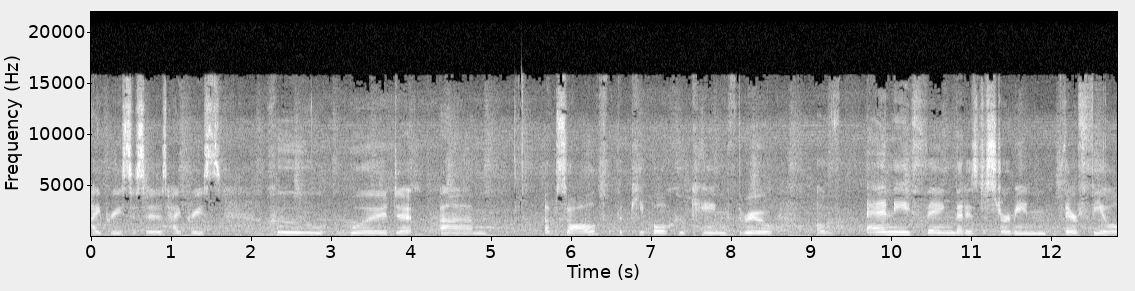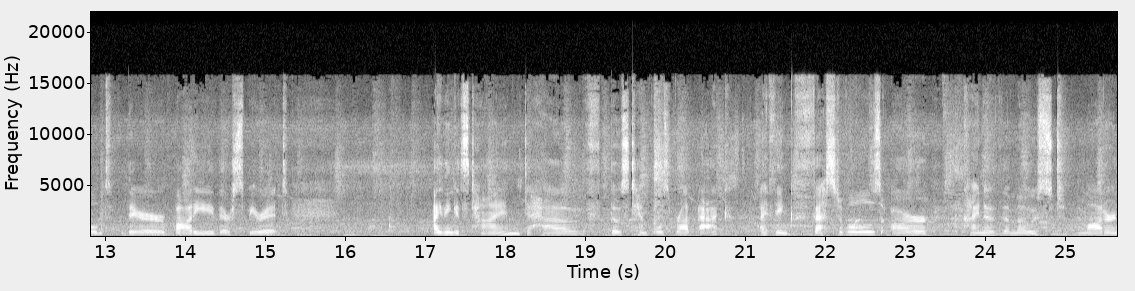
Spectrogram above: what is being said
high priestesses, high priests who would um, absolve the people who came through of anything that is disturbing their field, their body, their spirit. I think it's time to have those temples brought back. I think festivals are kind of the most modern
